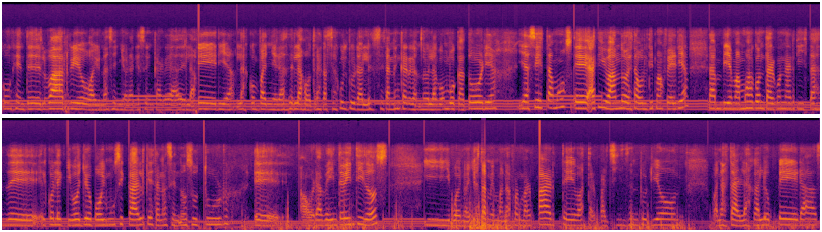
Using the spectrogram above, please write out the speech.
con gente del barrio, hay una señora que se encarga de la feria, las compañeras de las otras casas culturales se están encargando de la convocatoria. Y así estamos activando esta última feria. También vamos a contar con artistas del colectivo Yo Boy Musical que están haciendo su tour ahora 2021 y bueno, ellos también van a formar parte, va a estar Parchín Centurión, van a estar las galoperas,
